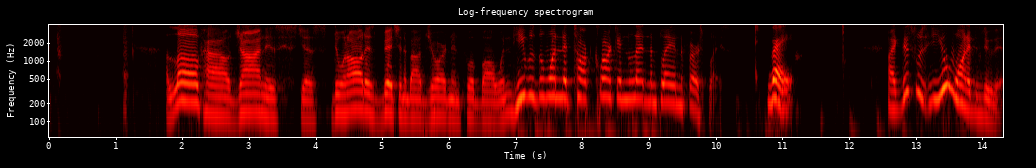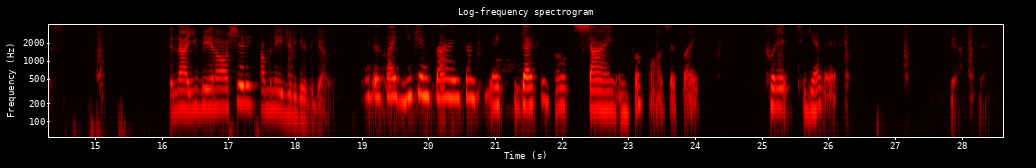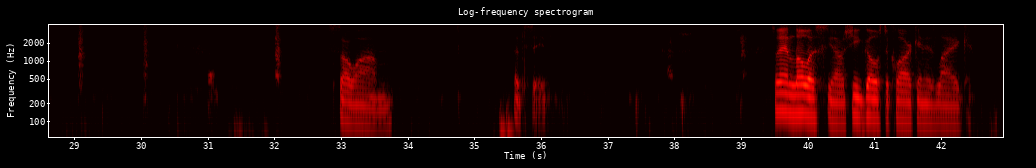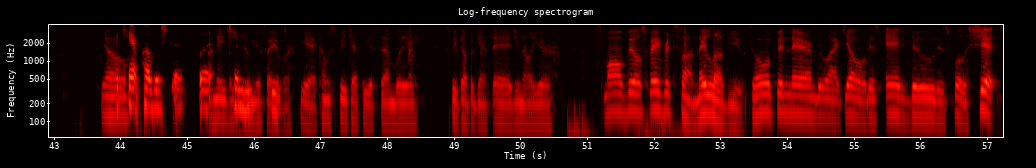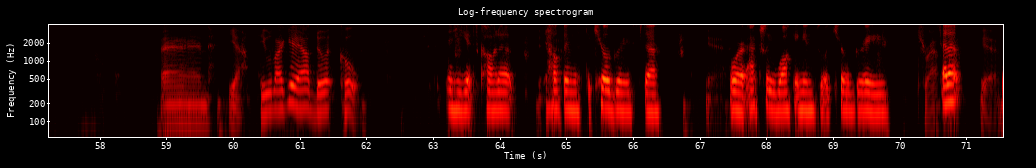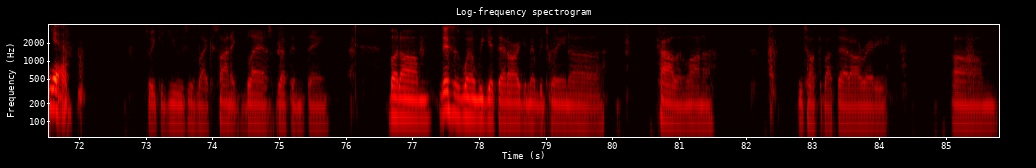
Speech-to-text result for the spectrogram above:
I love how John is just doing all this bitching about Jordan and football when he was the one that talked Clark into letting him play in the first place. Right. Like this was you wanted to do this. And now you being all shitty, I'm gonna need you to get it together. It's just like you can find some like you guys can both shine in football, just like put it together. Yeah, yeah. So um let's see. So then Lois, you know, she goes to Clark and is like, I can't publish this, but I need you to do you me a favor. Yeah, come speak at the assembly, speak up against Edge. You know, you're Smallville's favorite son. They love you. Go up in there and be like, yo, this Edge dude is full of shit. And yeah, he was like, yeah, I'll do it. Cool. Then he gets caught up Yeah. helping with the Kilgrave stuff, Yeah. or actually walking into a Kilgrave Trap. setup. Yeah. Yeah. So he could use his like sonic blast weapon thing. But um, this is when we get that argument between uh Kyle and Lana. We talked about that already. Um,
